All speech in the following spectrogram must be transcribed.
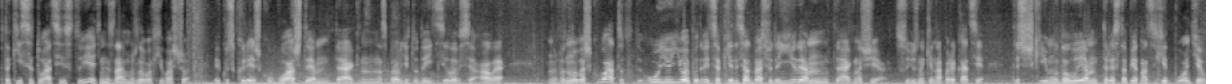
в такій ситуації стоїть, не знаю, можливо, хіба що якусь кришку бачите. Так, насправді туди і цілився, але ну важкувато. Ой-ой-ой, подивіться, 50Б сюди їде. Так, наші союзники на перекаці трішечки йому дали. 315 хітпонтів.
